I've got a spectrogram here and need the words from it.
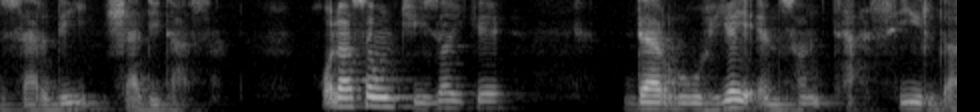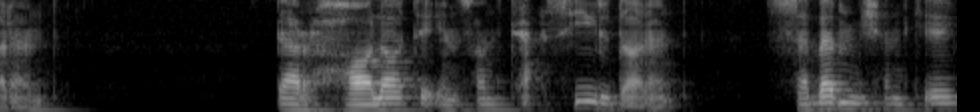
سردی شدید هستند خلاصه اون چیزایی که در روحیه انسان تأثیر دارند در حالات انسان تأثیر دارند سبب میشند که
